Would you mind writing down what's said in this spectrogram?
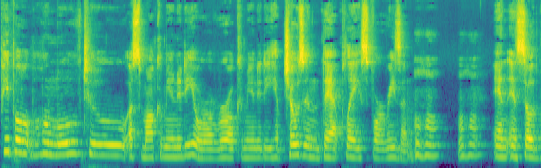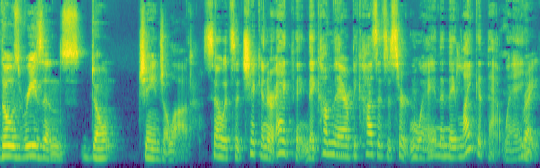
people who move to a small community or a rural community have chosen that place for a reason. Mm-hmm. Mm-hmm. And and so those reasons don't change a lot. So it's a chicken or egg thing. They come there because it's a certain way, and then they like it that way. Right.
